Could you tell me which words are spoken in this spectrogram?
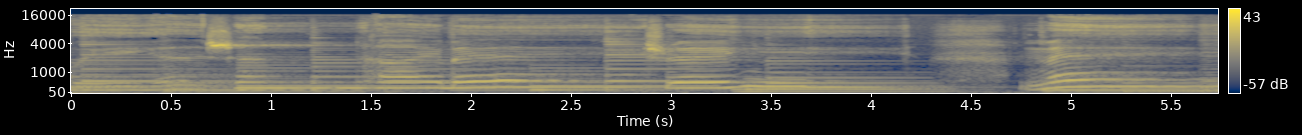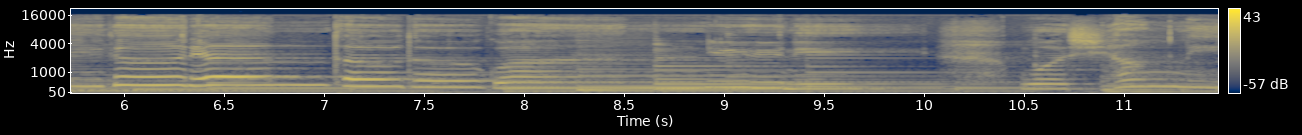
会夜深还没睡意？每个念头都关于你，我想你。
